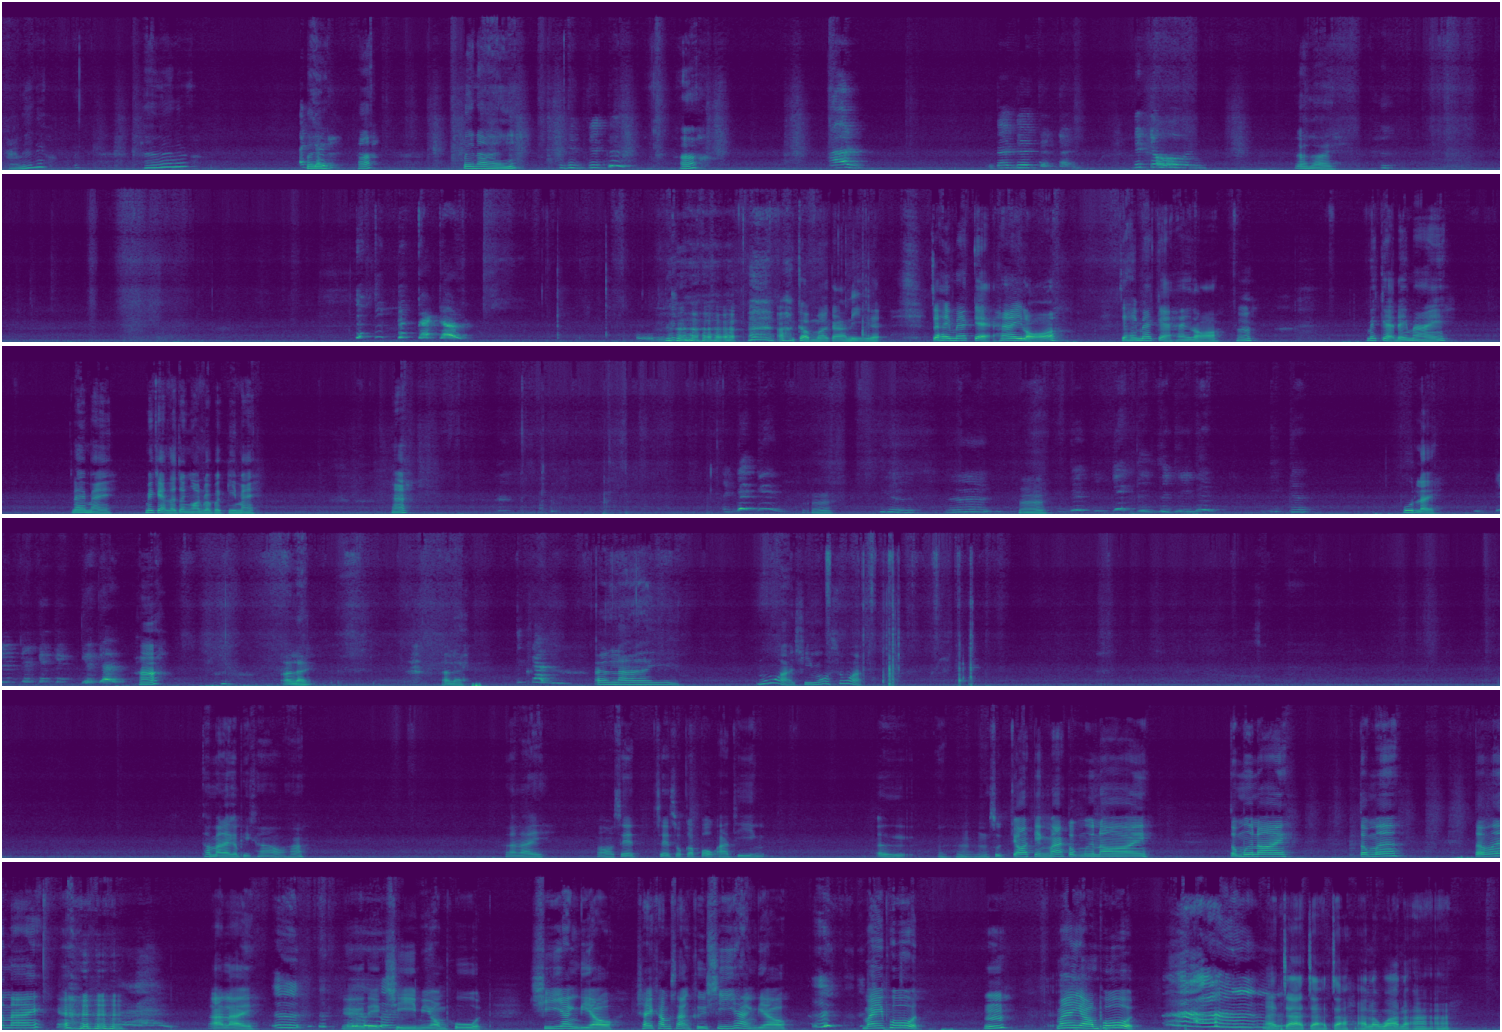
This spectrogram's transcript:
หาแม่เร็วหาแม่ ไปฮะไปไหนฮะอะไรกลับมาการนี้แหละ จะให้แม่แกะให้เหรอ จะให้แม่แกะให้เหรอหึแม่แกะได้ไหม ได้ไหม ไม่แกะแล้วจะงอนแบบเมื่อกี้ไหมฮะอืม อืม พูดอะไรฮะ อะไร อะไร อะไร มั่ว ชีมั่วซั่วทำอะไรกับพี่ข้าวฮะ อะไร อ๋อ เศษ เศษสกปรกอาทิ้ง เออ สุดยอดเก่งมากตบมือหน่อย ตบมือหน่อย ตบมือ ตบมือหน่อย อะไร เออเด็กชี้ไม่ยอมพูด ชี้อย่างเดียว ใช้คำสั่งคือชี้อย่างเดียว ไม่พูด อืมไม่ยอมพูดอาจ่าจ่าจ่าอารวาสละอะอะ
